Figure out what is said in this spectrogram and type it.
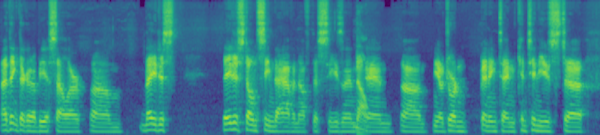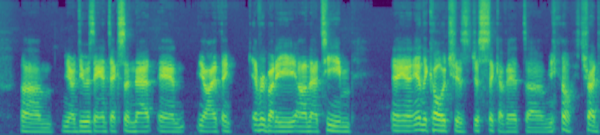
I think they're going to be a seller. Um, they just they just don't seem to have enough this season. No. And um, you know, Jordan Binnington continues to um, you know do his antics in that, and you know, I think everybody on that team and, and the coach is just sick of it. Um, you know, he tried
